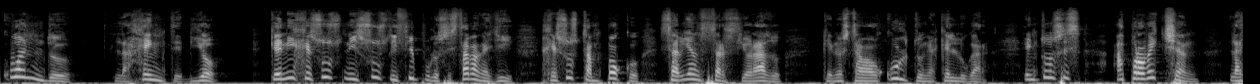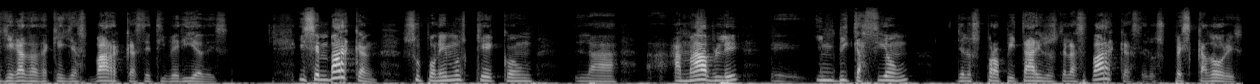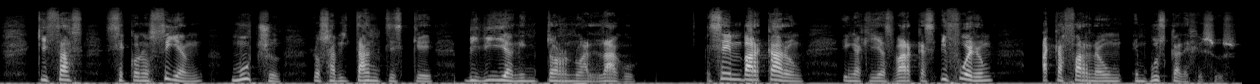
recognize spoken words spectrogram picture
Cuando la gente vio que ni Jesús ni sus discípulos estaban allí, Jesús tampoco se habían cerciorado que no estaba oculto en aquel lugar, entonces aprovechan la llegada de aquellas barcas de Tiberíades y se embarcan, suponemos que con la amable eh, invitación de los propietarios de las barcas, de los pescadores, quizás se conocían mucho los habitantes que vivían en torno al lago. Se embarcaron en aquellas barcas y fueron a Cafarnaún en busca de Jesús.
